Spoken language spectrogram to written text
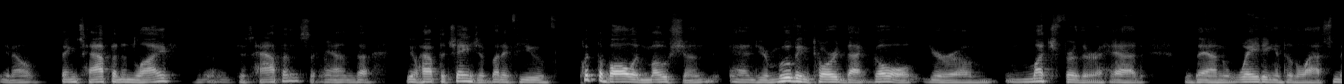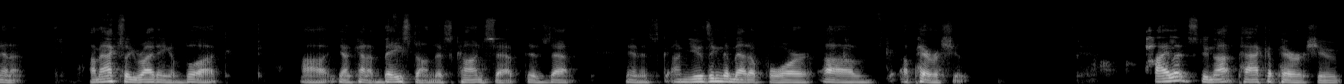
you know, things happen in life, it just happens, and uh, you'll have to change it. But if you've put the ball in motion and you're moving toward that goal, you're um, much further ahead than waiting until the last minute. I'm actually writing a book, uh, you know, kind of based on this concept. Is that, and it's I'm using the metaphor of a parachute. Pilots do not pack a parachute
